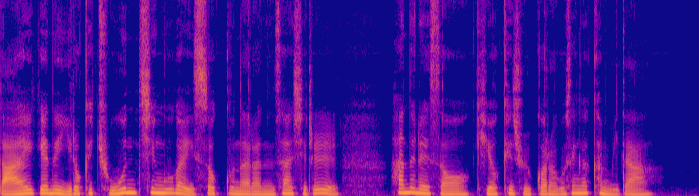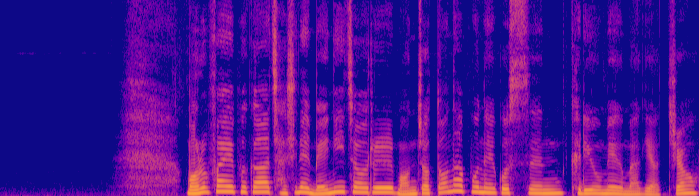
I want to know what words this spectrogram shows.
나에게는 이렇게 좋은 친구가 있었구나라는 사실을 하늘에서 기억해 줄 거라고 생각합니다. 머른5가 자신의 매니저를 먼저 떠나보내고 쓴 그리움의 음악이었죠.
